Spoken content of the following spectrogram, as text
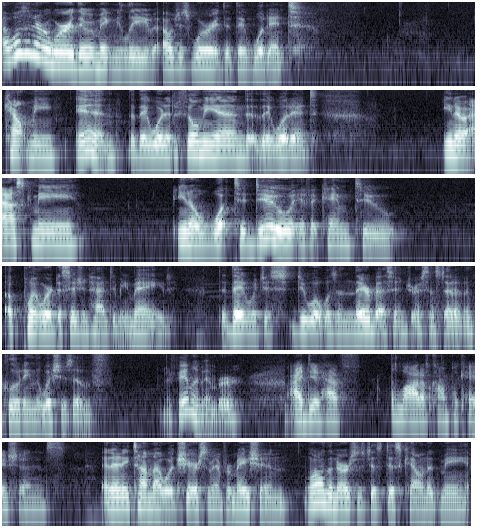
I wasn't ever worried they would make me leave. I was just worried that they wouldn't count me in, that they wouldn't fill me in, that they wouldn't, you know, ask me, you know, what to do if it came to a point where a decision had to be made. That they would just do what was in their best interest instead of including the wishes of their family member. I did have a lot of complications. And anytime I would share some information, one of the nurses just discounted me.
